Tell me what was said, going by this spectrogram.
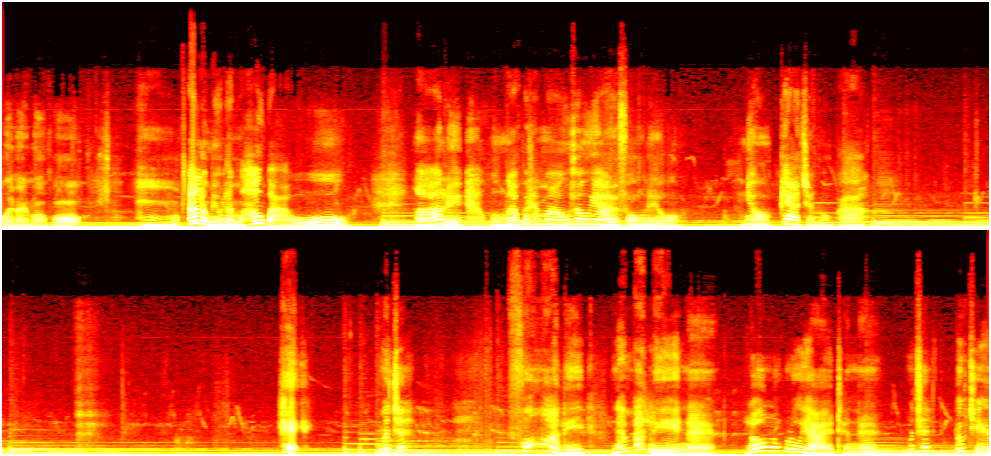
ဝယ်နိုင်မှာပေါ့ဟွန်းအဲ့လိုမျိုးလည်းမဟုတ်ပါဘူးငါကလေဟိုငါပထမအောင်ဆုံးရတဲ့ဖုန်းလေးကိုနင့်ကိုပြချင်လို့ပါ ဟဲ့မချင်ဖုန်းကလေနံပါတ်လေးနဲ့လုံးလုံးလို့ရတယ်ထင်တယ်မချင်လုပ်ချင်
